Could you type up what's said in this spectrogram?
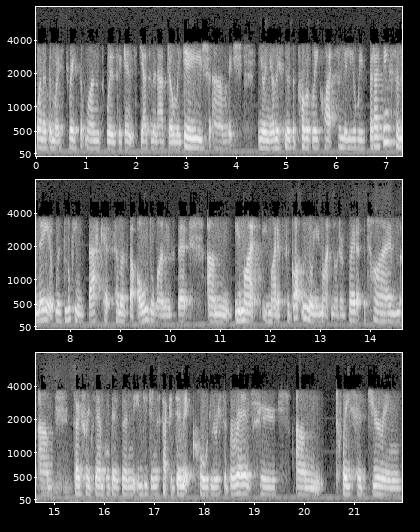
one of the most recent ones was against Yassmin Abdel-Magied, um, which you and your listeners are probably quite familiar with. But I think for me, it was looking back at some of the older ones that um, you might you might have forgotten or you might not have read at the time. Um, so, for example, there's an Indigenous academic called Larissa Behrendt who um, tweeted during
